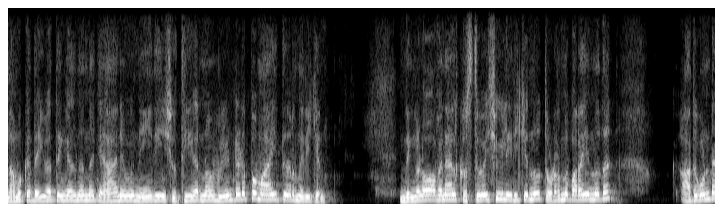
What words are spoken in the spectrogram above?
നമുക്ക് ദൈവത്തിങ്കിൽ നിന്ന് ജ്ഞാനവും നീതിയും ശുദ്ധീകരണവും വീണ്ടെടുപ്പുമായി തീർന്നിരിക്കുന്നു. നിങ്ങളോ അവനാൽ ക്രിസ്തുവേശുവിൽ ഇരിക്കുന്നു തുടർന്ന് പറയുന്നത് അതുകൊണ്ട്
